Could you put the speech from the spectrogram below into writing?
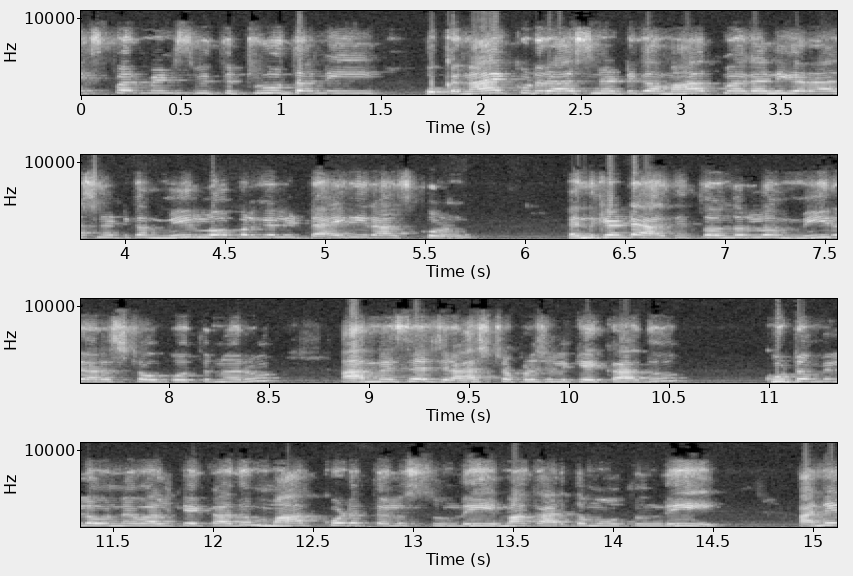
ఎక్స్పెరిమెంట్స్ విత్ ట్రూత్ అని ఒక నాయకుడు రాసినట్టుగా మహాత్మా గాంధీ గారు రాసినట్టుగా మీరు లోపలికి వెళ్ళి డైరీ రాసుకోండి. ఎందుకంటే అతి తొందరలో మీరు అరెస్ట్ అవబోతున్నారు ఆ మెసేజ్ రాష్ట్ర ప్రజలకే కాదు కూటమిలో ఉన్న వాళ్ళకే కాదు మాకు కూడా తెలుస్తుంది మాకు అర్థమవుతుంది అనే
